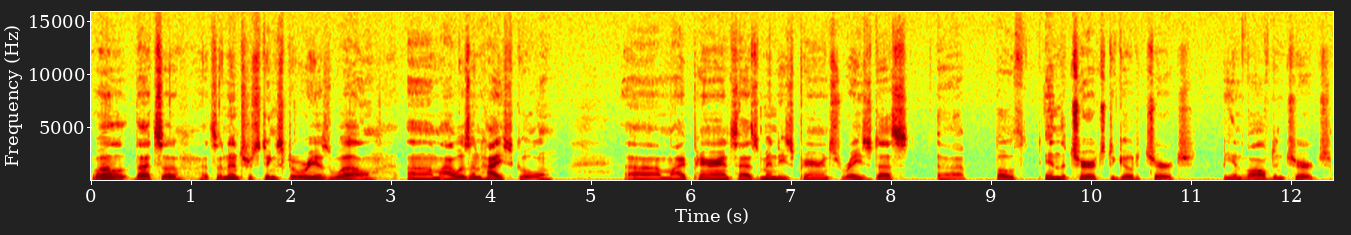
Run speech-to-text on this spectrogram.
well, that's a that's an interesting story as well. Um, I was in high school. Uh, my parents, as Mindy's parents, raised us uh, both in the church to go to church, be involved in church,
